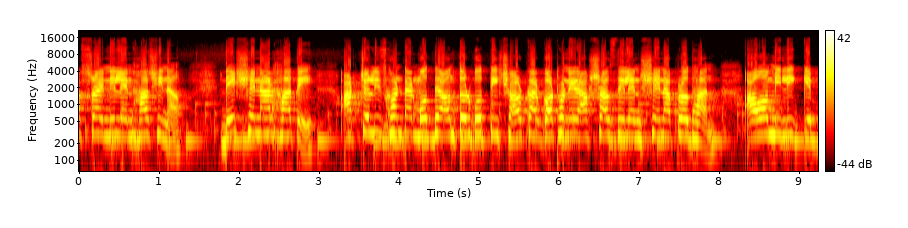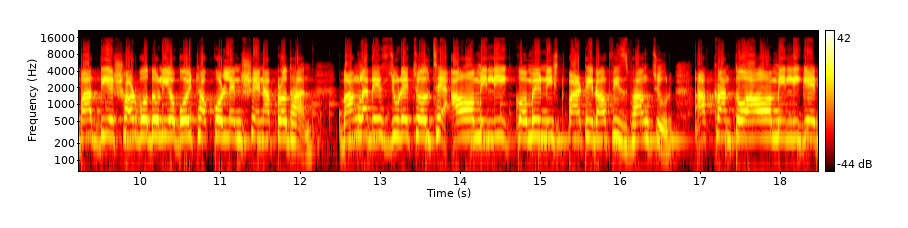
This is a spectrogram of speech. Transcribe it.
আশ্রয় নিলেন হাসিনা। দেশ সেনার হাতে আটচল্লিশ ঘণ্টার মধ্যে অন্তর্বর্তী সরকার গঠনের আশ্বাস দিলেন সেনা প্রধান আওয়ামী লীগকে বাদ দিয়ে সর্বদলীয় বৈঠক করলেন সেনা প্রধান বাংলাদেশ জুড়ে চলছে আওয়ামী লীগ কমিউনিস্ট পার্টির অফিস ভাঙচুর। আক্রান্ত আওয়ামী লীগের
